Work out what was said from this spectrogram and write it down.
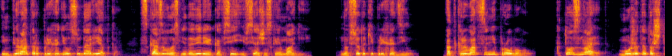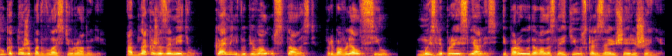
Император приходил сюда редко. Сказывалось недоверие ко всей и всяческой магии. Но все-таки приходил. Открываться не пробовал. Кто знает, может эта штука тоже под властью радуги. Однако же заметил, Камень выпивал усталость, прибавлял сил. Мысли прояснялись, и порой удавалось найти ускользающее решение.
